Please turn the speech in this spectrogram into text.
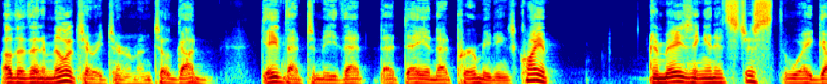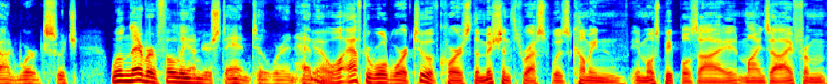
other than a military term until God gave that to me that that day in that prayer meeting. It's quite amazing, and it's just the way God works, which we'll never fully understand till we're in heaven. Yeah, well, after World War II, of course, the mission thrust was coming in most people's eye, mind's eye, from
